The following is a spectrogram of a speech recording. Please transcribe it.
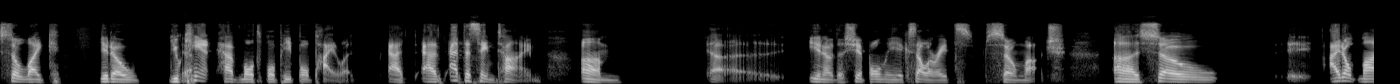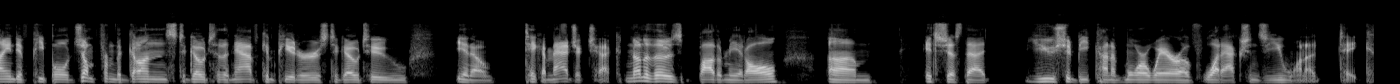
So, like, you know, you Yeah. can't have multiple people pilot at at at the same time. Um, uh, you know, the ship only accelerates so much. Uh, so eh, I don't mind if people jump from the guns to go to the nav computers to go to, you know, take a magic check. None of those bother me at all. Um, it's just that you should be kind of more aware of what actions you want to take.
